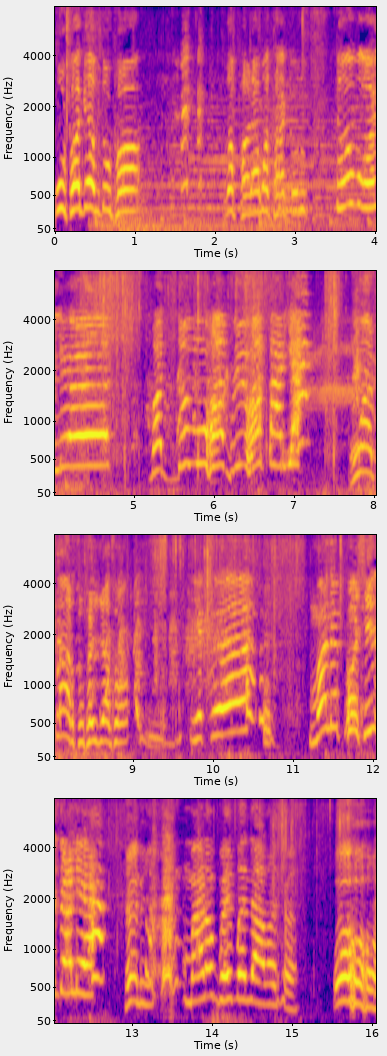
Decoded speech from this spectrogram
ઉઠો કેમ તું ઉઠો? તો ફળામાં થાક્યો. તું બોલ્યો. બધું મું સાંભળ્યું હો કાર્યા હું આટલા આરસુ થઈ ગયા છો? એક મને ખુશી ચાલ્યા હે? મારો ભાઈ બંધ આવે છે. ઓહો.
